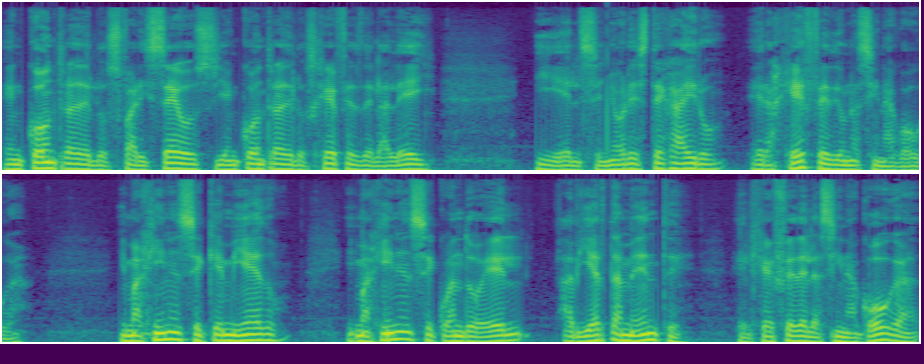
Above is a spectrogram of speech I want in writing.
en contra de los fariseos y en contra de los jefes de la ley. Y el señor este Jairo era jefe de una sinagoga. Imagínense qué miedo. Imagínense cuando él abiertamente, el jefe de la sinagoga,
